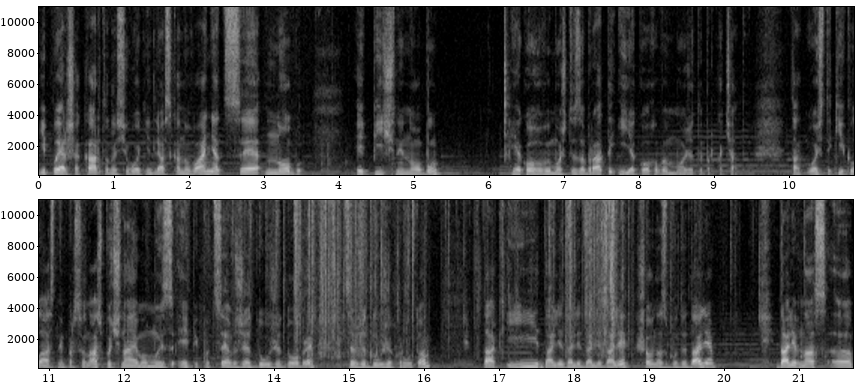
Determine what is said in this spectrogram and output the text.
І перша карта на сьогодні для сканування це Нобу. Епічний Нобу, якого ви можете забрати і якого ви можете прокачати. Так, ось такий класний персонаж. Починаємо ми з епіку. Це вже дуже добре, це вже дуже круто. Так, і далі, далі, далі, далі. Що в нас буде далі? Далі в нас е,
